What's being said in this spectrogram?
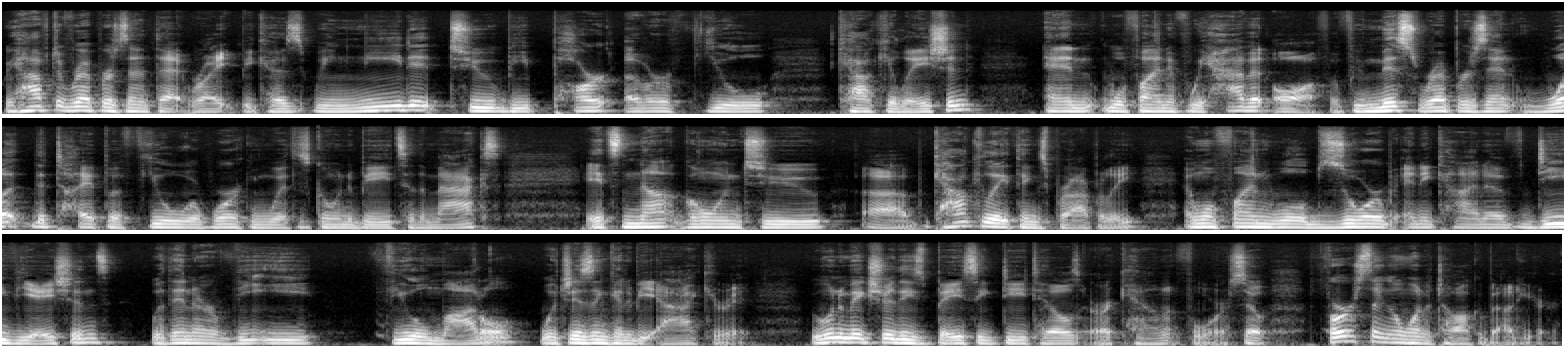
We have to represent that right because we need it to be part of our fuel calculation and we'll find if we have it off, if we misrepresent what the type of fuel we're working with is going to be to the max, it's not going to uh, calculate things properly, and we'll find we'll absorb any kind of deviations within our VE fuel model, which isn't going to be accurate. We want to make sure these basic details are accounted for. So first thing I want to talk about here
